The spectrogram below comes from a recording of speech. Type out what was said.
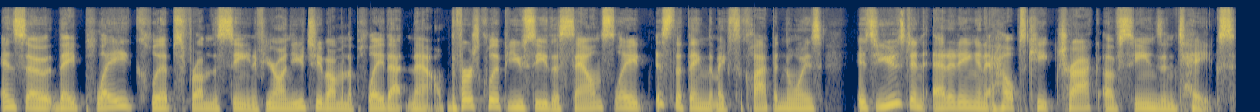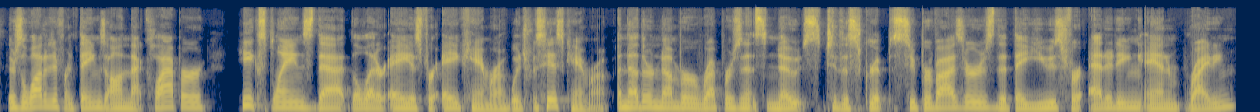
And so they play clips from the scene. If you're on YouTube, I'm going to play that now. The first clip you see the sound slate is the thing that makes the clapping noise. It's used in editing and it helps keep track of scenes and takes. There's a lot of different things on that clapper. He explains that the letter A is for A camera, which was his camera. Another number represents notes to the script supervisors that they use for editing and writing.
